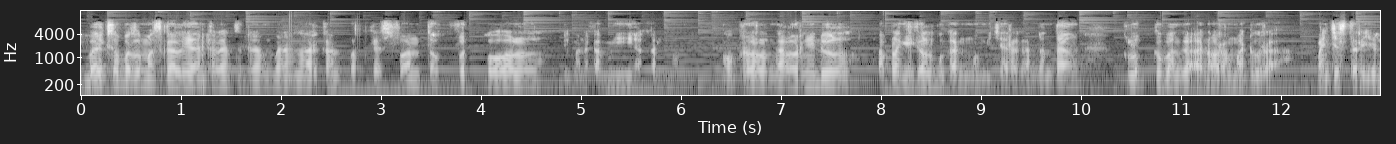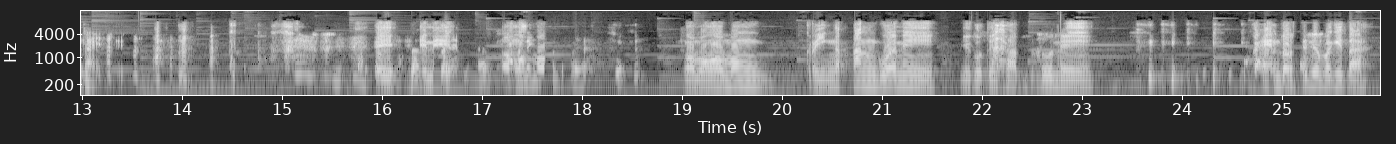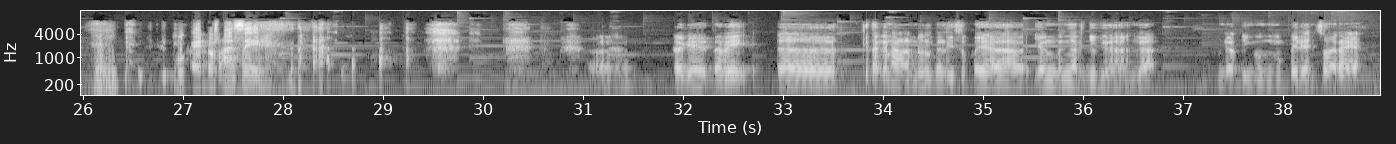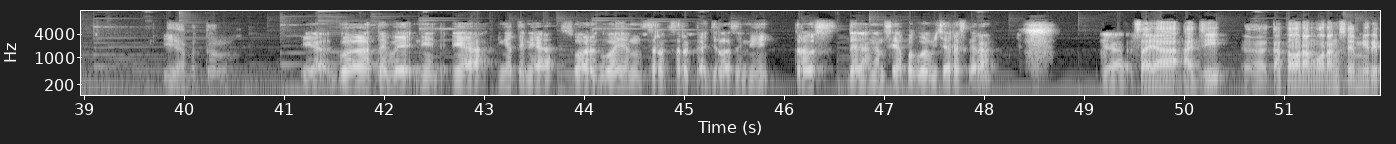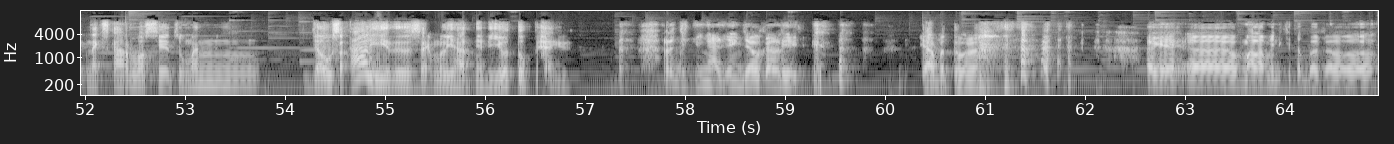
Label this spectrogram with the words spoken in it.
Baik sobat lemah sekalian, kalian sedang mendengarkan podcast Fun Talk Football di mana kami akan ngobrol ngalor ngidul apalagi kalau bukan membicarakan tentang klub kebanggaan orang Madura, Manchester United. eh, ini ngomong-ngomong ya. ngomong-ngomong keringetan gue nih ngikutin syarat dulu nih. Buka endorse aja pak kita. Buka endorse AC. Uh, Oke, okay, tapi uh, kita kenalan dulu kali supaya yang dengar juga nggak nggak bingung ngebedain suara ya. Iya betul. Iya, gue TB nih, ya ingetin ya suara gue yang serak-serak gak jelas ini. Terus dengan siapa gue bicara sekarang? Ya, saya Aji. Eh, kata orang-orang saya mirip Next Carlos ya, cuman jauh sekali itu saya melihatnya di YouTube ya. Rezekinya aja yang jauh kali. ya betul. Oke, okay, uh, eh, malam ini kita bakal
